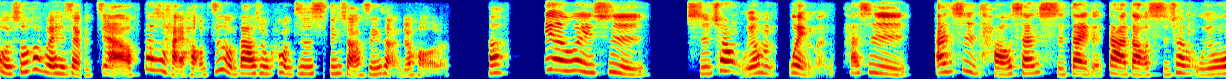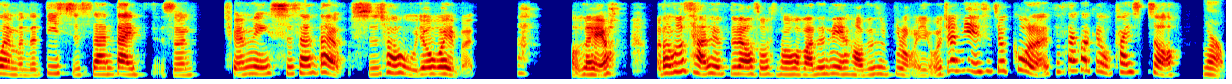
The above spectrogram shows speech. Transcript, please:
我说会不会很想嫁哦？但是还好，这种大叔控就是欣赏欣赏就好了。好，第二位是石川五右卫门，他是安室桃山时代的大道石川五右卫门的第十三代子孙，全名十三代石川五右卫门。啊，好累哦！我当初查这个资料说什么，我把这念好真是不容易。我居然念一次就过了，这三块给我拍手！你好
